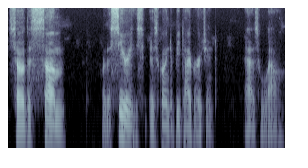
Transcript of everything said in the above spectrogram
So the sum or the series is going to be divergent as well.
